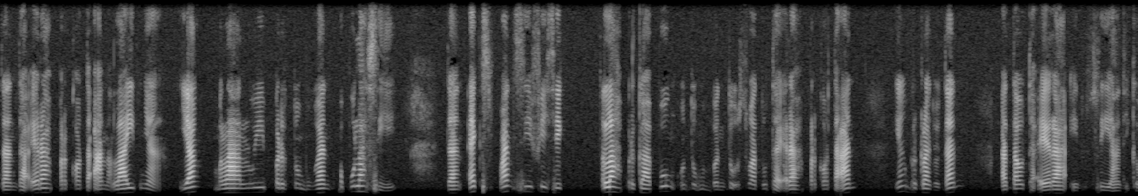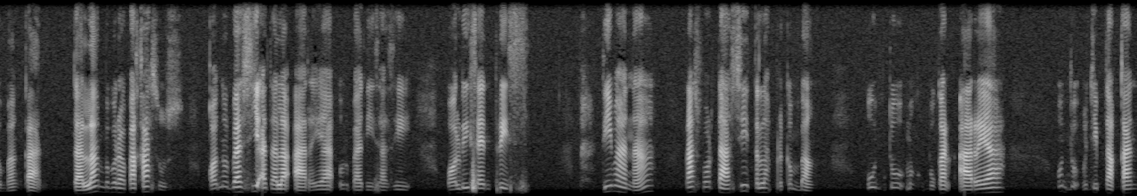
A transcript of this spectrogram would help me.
dan daerah perkotaan lainnya yang melalui pertumbuhan populasi dan ekspansi fisik telah bergabung untuk membentuk suatu daerah perkotaan yang berkelanjutan atau daerah industri yang dikembangkan. Dalam beberapa kasus, konurbasi adalah area urbanisasi polisentris, di mana transportasi telah berkembang untuk menghubungkan area untuk menciptakan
